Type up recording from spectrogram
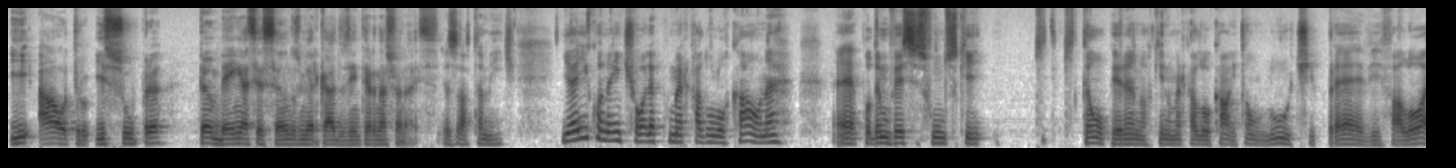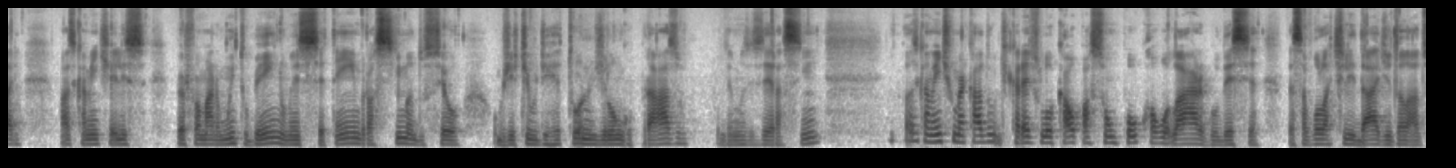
e Altro e Supra também acessando os mercados internacionais. Exatamente. E aí quando a gente olha para o mercado local, né, é, podemos ver esses fundos que que estão operando aqui no mercado local, então Lute, Prev, Valore, basicamente eles performaram muito bem no mês de setembro, acima do seu objetivo de retorno de longo prazo, podemos dizer assim basicamente o mercado de crédito local passou um pouco ao largo desse, dessa volatilidade do lado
